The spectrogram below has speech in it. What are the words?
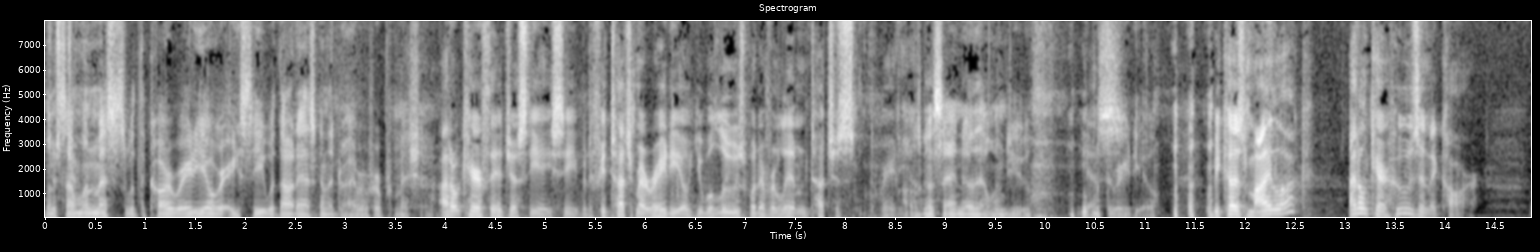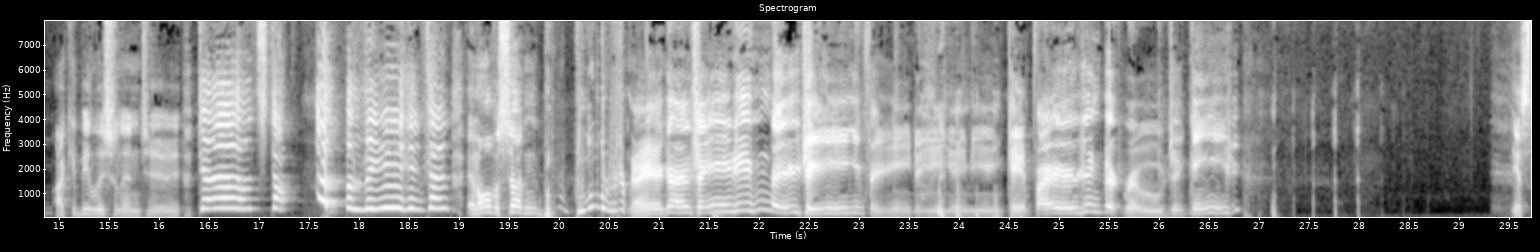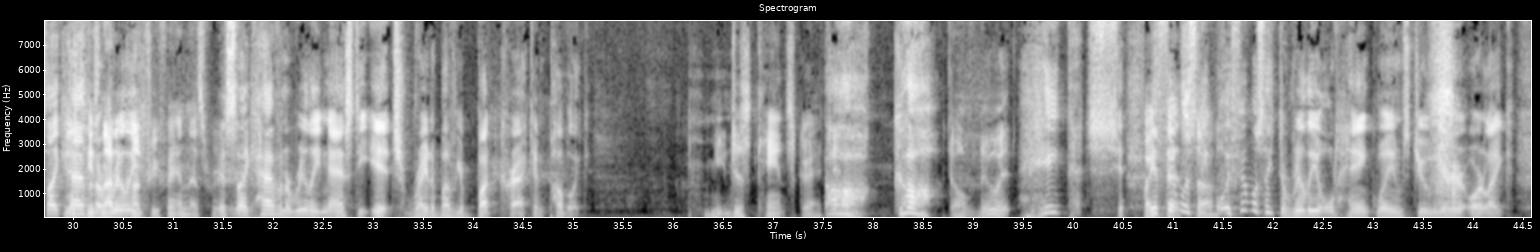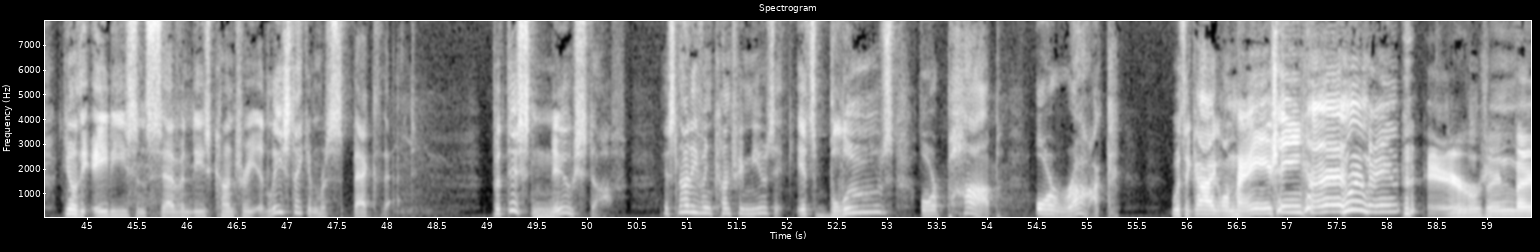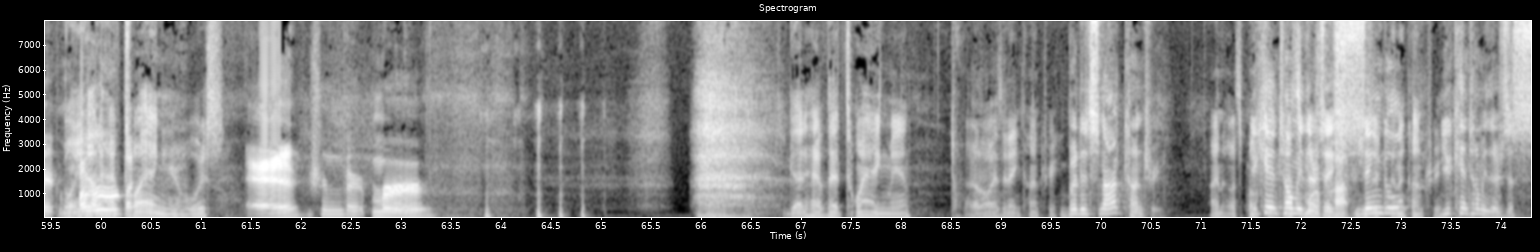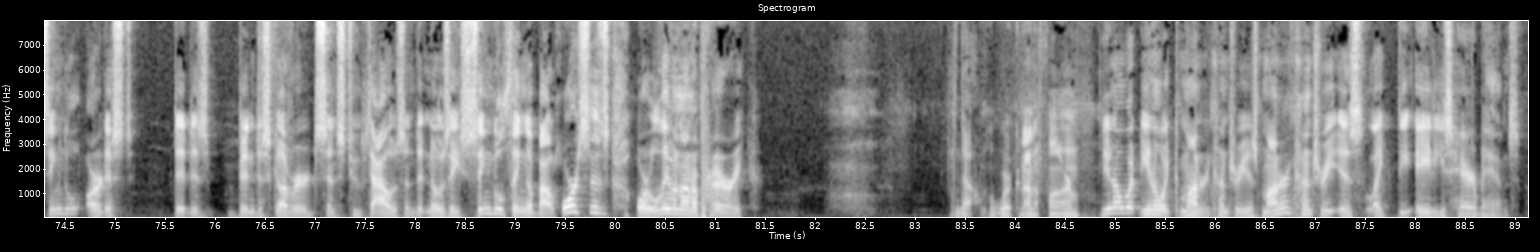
When someone messes with the car radio or AC without asking the driver for permission. I don't care if they adjust the AC, but if you touch my radio, you will lose whatever limb touches the radio. I was going to say, I know that one's you with Yes. the radio. because my luck, I don't care who's in the car. I could be listening to "Don't Stop Believing," and all of a sudden, campfires and dirt roads again. It's like yes, having he's a not really a country fan. That's for It's like having a really nasty itch right above your butt crack in public. you just can't scratch it. Oh God, Don't do it. hate that shit. Fight if that it was stuff. the if it was like the really old Hank Williams Jr. or like you know the '80s and '70s country, at least I can respect that. But this new stuff, it's not even country music. It's blues or pop or rock. With a guy going, Well, you gotta have twang in your voice. You gotta have that twang, man. Otherwise, it ain't country. but it's not country. I know it's. You can't tell me there's a single. a country. You can't tell me there's a single artist that has been discovered since 2000 that knows a single thing about horses or living on a prairie. No. We're working on a farm. You know what? You know what modern country is? Modern country is like the 80s hair bands.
